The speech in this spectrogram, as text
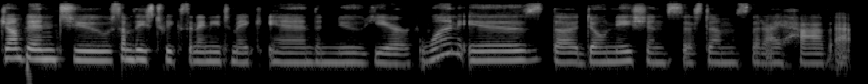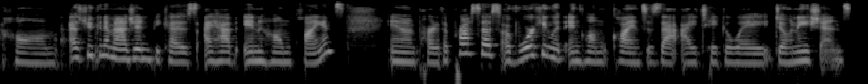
jump into some of these tweaks that I need to make in the new year. One is the donation systems that I have at home. As you can imagine, because I have in home clients, and part of the process of working with in home clients is that I take away donations.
